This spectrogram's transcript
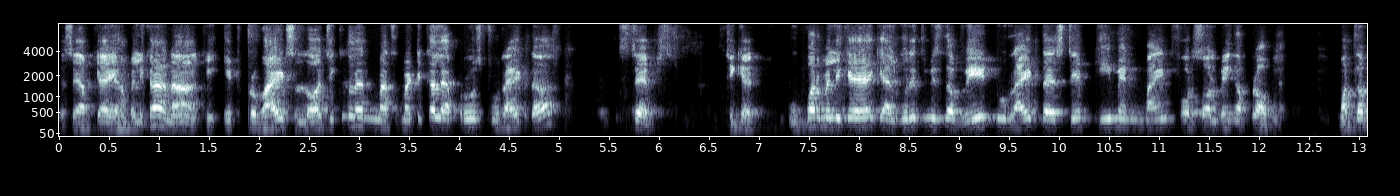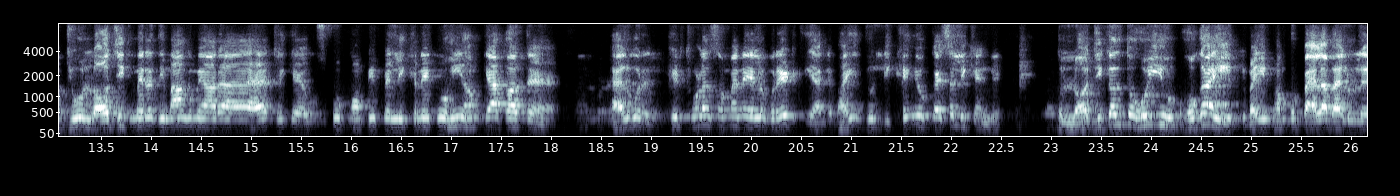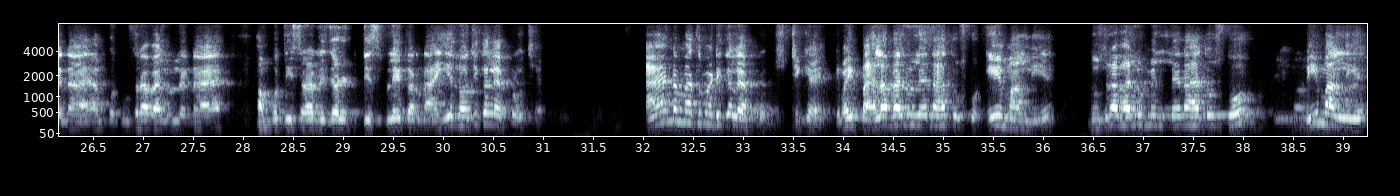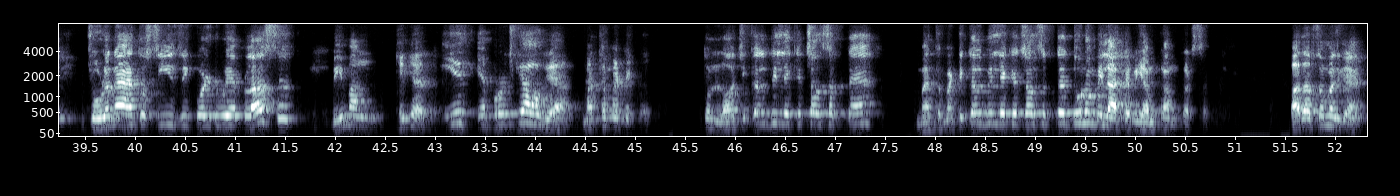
जैसे आप क्या यहाँ पे लिखा है ना कि it provides logical and mathematical approach to write the steps ठीक है? ऊपर में लिखे हैं कि algorithm is the way to write the step keep in mind for solving a problem मतलब जो लॉजिक मेरे दिमाग में आ रहा है, ठीक है, उसको कॉपी पे लिखने को ही हम क्या कहते हैं? एल्गोरिथम फिर थोड़ा सा मैंने एलोबरेट किया कि भाई जो लिखेंगे वो कैसे लिखेंगे? तो लॉजिकल तो हो ही, होगा ही कि भाई हमको पहला वैल्यू लेना है, हमको दूसरा वैल्यू लेना है, हमको तीसरा रिज़ल्ट डिस्प्ले करना है, ये लॉजिकल अप्रोच है। एंड मैथमेटिकल अप्रोच ठीक है? कि भाई पहला वैल्यू लेना है तो उसको ए मान लिए, दूसरा वैल्यू लेना है तो उसको बी मान लिए, जोड़ना है तो C is equal to A plus B मान ठीक है? ये अप्रोच क्या हो गया? मैथमेटिकल तो लॉजिकल भी लेके चल सकते हैं मैथमेटिकल भी लेके चल सकते हैं, दोनों मिला के भी हम काम कर सकते हैं। बात आप समझ गए?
